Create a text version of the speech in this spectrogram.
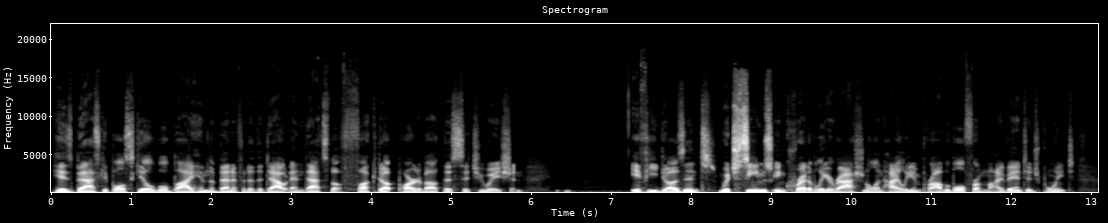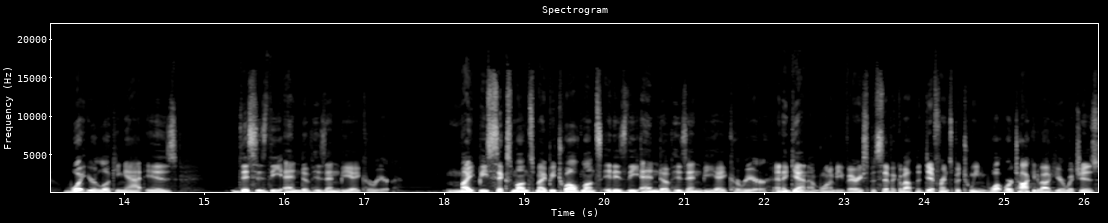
his basketball skill will buy him the benefit of the doubt. And that's the fucked up part about this situation. If he doesn't, which seems incredibly irrational and highly improbable from my vantage point, what you're looking at is this is the end of his NBA career might be six months, might be 12 months. It is the end of his NBA career. And again, I want to be very specific about the difference between what we're talking about here, which is,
